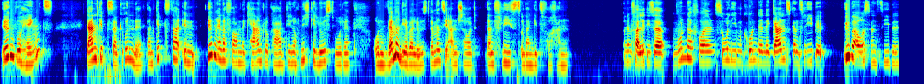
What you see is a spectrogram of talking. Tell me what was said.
irgendwo hängt's, dann gibt es da Gründe. Dann gibt es da in irgendeiner Form eine Kernblockade, die noch nicht gelöst wurde. Und wenn man die aber löst, wenn man sie anschaut, dann fließt und dann geht es voran. Und im Falle dieser wundervollen, so lieben Kunde, eine ganz, ganz liebe, überaus sensibel,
